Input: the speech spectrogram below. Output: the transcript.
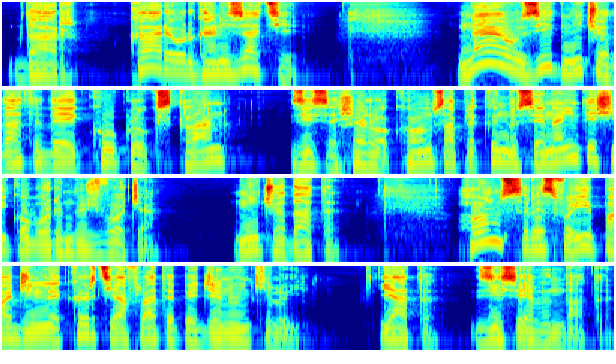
Dar care organizație? N-ai auzit niciodată de Ku Klux Klan? zise Sherlock Holmes aplecându-se înainte și coborându-și vocea. Niciodată. Holmes răsfoi paginile cărții aflate pe genunchii lui. Iată, zise el îndată.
